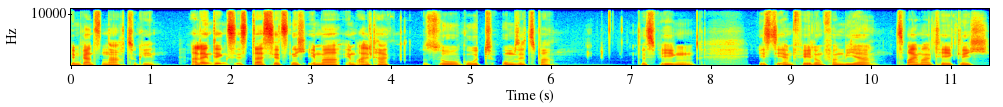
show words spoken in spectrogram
dem Ganzen nachzugehen. Allerdings ist das jetzt nicht immer im Alltag so gut umsetzbar. Deswegen ist die Empfehlung von mir, zweimal täglich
